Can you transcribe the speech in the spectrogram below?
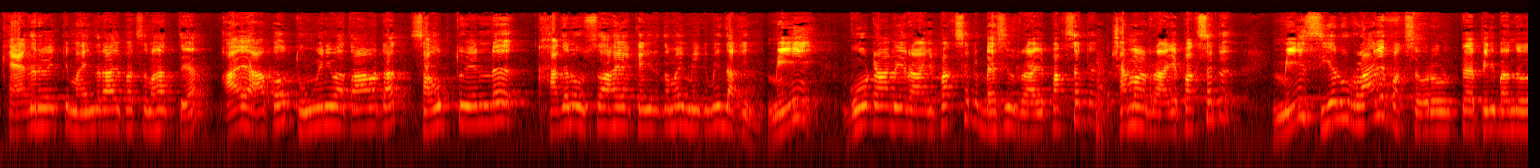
කෑදර වෙච්ච මහින්ද රාජපක්ෂ මහත්තයා ආය ආපහු තුන්වෙනි වතාවටත් සවුත්තු වෙන්න හදන උත්සාහයක් ඇවිත් තමයි මේක මේ දකින්නේ. මේ ගෝඨාභය රාජපක්ෂට බැසිල් රාජපක්ෂට චමල් රාජපක්ෂට මේ සියලු රාජපක්ෂවරුන්ට පිළිබඳව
